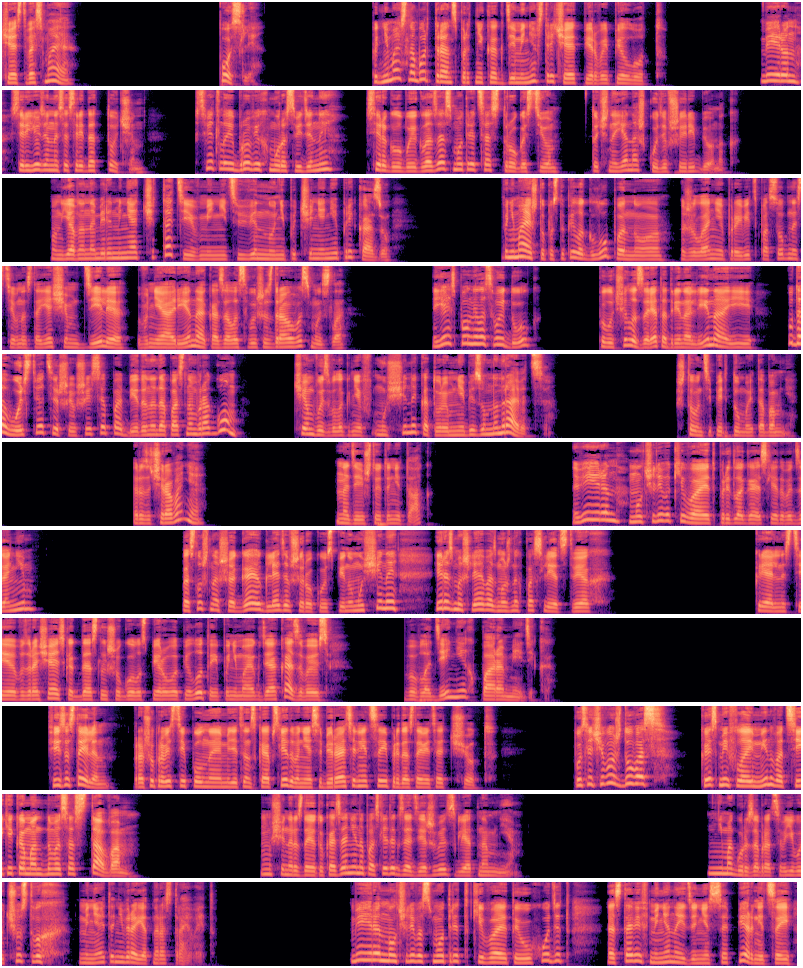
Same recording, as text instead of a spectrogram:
Часть восьмая. После. Поднимаюсь на борт транспортника, где меня встречает первый пилот. Бейрон серьезен и сосредоточен. Светлые брови хмуро сведены, серо-голубые глаза смотрят со строгостью. Точно я нашкодивший ребенок. Он явно намерен меня отчитать и вменить в вину неподчинения приказу — Понимая, что поступила глупо, но желание проявить способности в настоящем деле вне арены оказалось выше здравого смысла. Я исполнила свой долг, получила заряд адреналина и удовольствие от свершившейся победы над опасным врагом, чем вызвала гнев мужчины, который мне безумно нравится. Что он теперь думает обо мне? Разочарование? Надеюсь, что это не так. Вейрон молчаливо кивает, предлагая следовать за ним. Послушно шагаю, глядя в широкую спину мужчины и размышляя о возможных последствиях. К реальности возвращаюсь, когда слышу голос первого пилота и понимаю, где оказываюсь. Во владениях парамедика. Физа Стейлен, прошу провести полное медицинское обследование собирательницы и предоставить отчет. После чего жду вас, Кэсми Флаймин, в отсеке командного состава. Мужчина раздает указания, напоследок задерживает взгляд на мне. Не могу разобраться в его чувствах, меня это невероятно расстраивает. Вейрон молчаливо смотрит, кивает и уходит, оставив меня наедине с соперницей,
